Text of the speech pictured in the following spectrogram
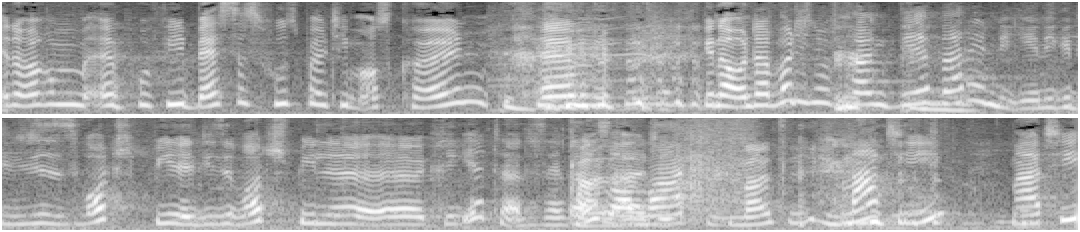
in eurem äh, Profil bestes Fußballteam aus Köln. Ähm, genau, und da wollte ich noch fragen, wer war denn diejenige, die dieses Wortspiel, diese Wortspiele äh, kreiert hat? Das ist ja großartig. Martin. Marti. Marti,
